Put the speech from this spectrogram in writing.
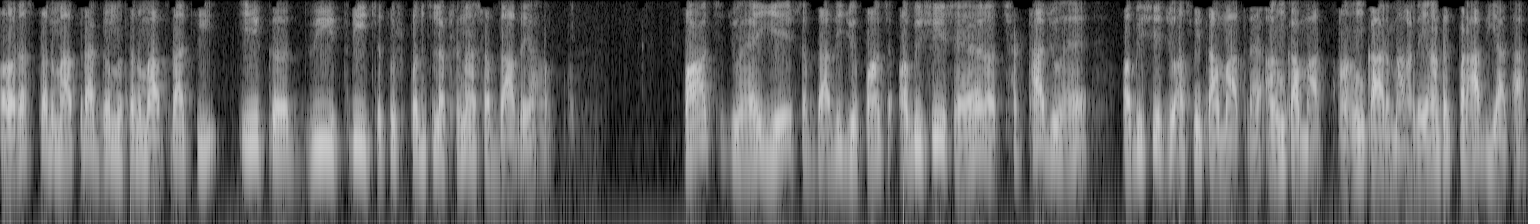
रस तन मात्रा गंध तन मात्रा की एक द्वि त्रि चतुष्पंच लक्षणा शब्दादय पाँच जो है ये शब्दादि जो पाँच अविशेष है और छठा जो है अविशेष जो अस्मिता मात्र है अहंकार मात्र अहंकार मात्रा यहाँ तक पढ़ा दिया था।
